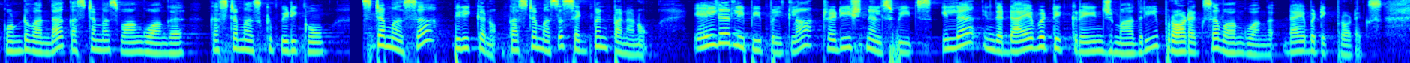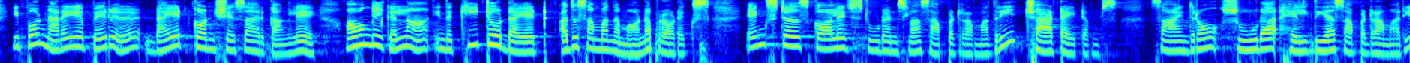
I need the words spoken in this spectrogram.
கொண்டு வந்தால் கஸ்டமர்ஸ் வாங்குவாங்க? கஸ்டமர்ஸ்க்கு பிடிக்கும். கஸ்டமர்ஸை பிரிக்கணும். கஸ்டமர்ஸை செக்மெண்ட் பண்ணணும். எல்டர்லி பீப்புளுக்கெலாம் ட்ரெடிஷ்னல் ஸ்வீட்ஸ் இல்லை இந்த டயபெட்டிக் ரேஞ்ச் மாதிரி ப்ராடக்ட்ஸை வாங்குவாங்க டயபெட்டிக் ப்ராடக்ட்ஸ் இப்போது நிறைய பேர் டயட் கான்ஷியஸாக இருக்காங்களே அவங்களுக்கெல்லாம் இந்த கீட்டோ டயட் அது சம்மந்தமான ப்ராடக்ட்ஸ் யங்ஸ்டர்ஸ் காலேஜ் ஸ்டூடெண்ட்ஸ்லாம் சாப்பிட்ற மாதிரி சாட் ஐட்டம்ஸ் சாயந்தரம் சூடாக ஹெல்த்தியாக சாப்பிட்ற மாதிரி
